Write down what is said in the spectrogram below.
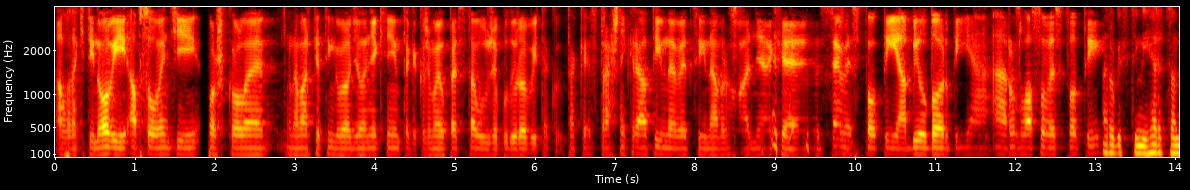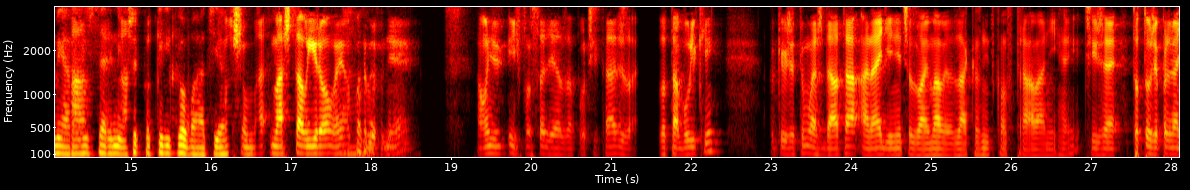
alebo takí tí noví absolventi po škole na marketingové oddelenie k ním, tak akože majú predstavu, že budú robiť takú, také strašne kreatívne veci, navrhovať nejaké TV spoty a billboardy a, a rozhlasové spoty. A robiť s tými hercami a režisérmi a, a všetko klikovať. Ja. Ma, maštalírom a podobne. A oni ich posadia za počítač, za, za tabuľky kebyže tu máš dáta a nájde niečo zaujímavé v zákazníckom správaní. Hej. Čiže toto už je pre mňa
